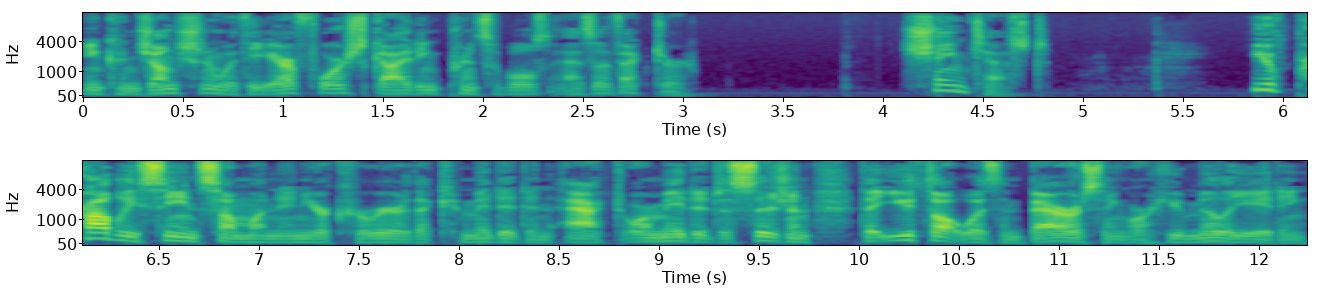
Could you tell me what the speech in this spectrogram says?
in conjunction with the Air Force guiding principles as a vector. Shame test. You've probably seen someone in your career that committed an act or made a decision that you thought was embarrassing or humiliating.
